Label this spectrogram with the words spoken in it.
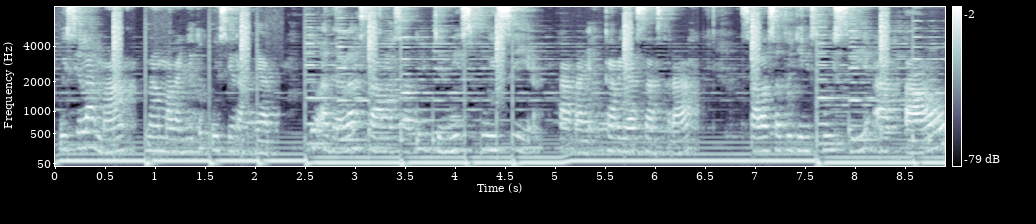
puisi lama nama lainnya itu puisi rakyat. Itu adalah salah satu jenis puisi ya, karya sastra, salah satu jenis puisi atau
